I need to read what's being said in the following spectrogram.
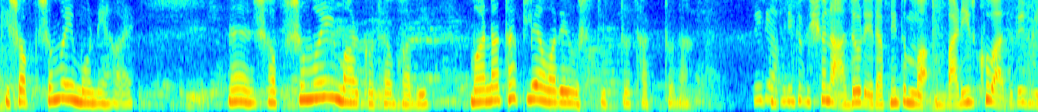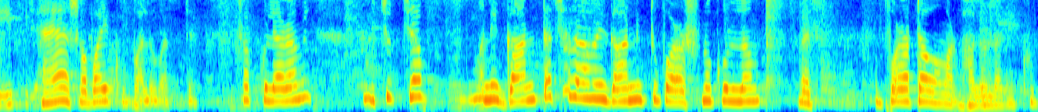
কি সবসময় মনে হয়। হ্যাঁ সবসময়ই মার কথা ভাবি। মা না থাকলে আমাদের অস্তিত্ব থাকতো না। দিদি আপনি তো ভীষণ আদরের। আপনি তো বাড়ির খুব আদরের মেয়ে ছিলেন। হ্যাঁ সবাই খুব ভালোবাসতেন। সকলে আর আমি চুপচাপ মানে গানটা ছাড়া আমি গান একটু পড়াশুনো করলাম ব্যাস পড়াটাও আমার ভালো লাগে। খুব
